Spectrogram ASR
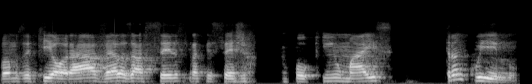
vamos aqui orar, velas acesas para que seja um pouquinho mais tranquilo.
